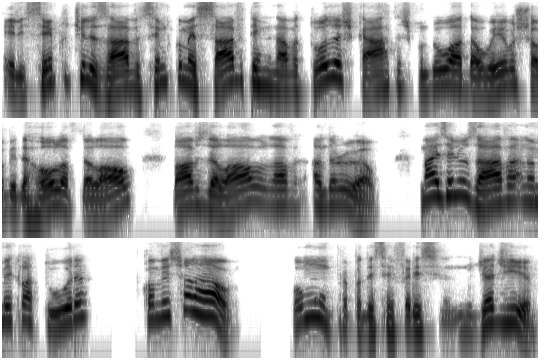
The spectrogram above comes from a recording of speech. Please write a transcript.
ele sempre utilizava, sempre começava e terminava todas as cartas com do what the will shall be the whole of the law, loves the law, love under will. Mas ele usava a nomenclatura convencional, comum, para poder ser referenciado no dia a dia.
